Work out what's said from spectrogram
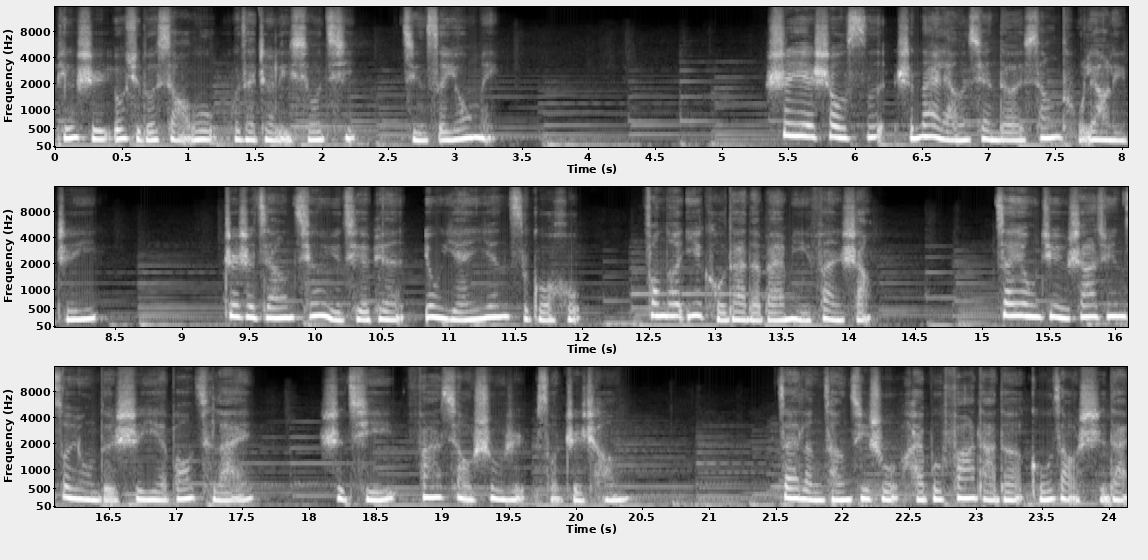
平时有许多小鹿会在这里休憩，景色优美。事业寿司是奈良县的乡土料理之一，这是将青鱼切片用盐腌渍过后，放到一口大的白米饭上，再用具杀菌作用的事叶包起来。使其发酵数日所制成。在冷藏技术还不发达的古早时代，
